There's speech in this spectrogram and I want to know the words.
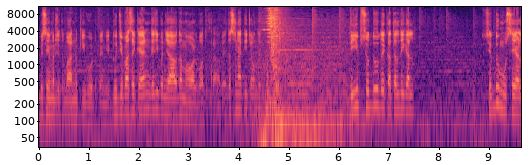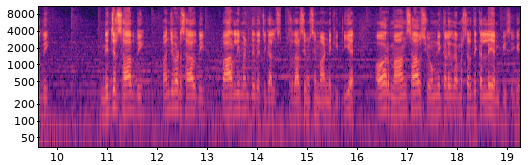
ਵੀ ਸਿਮਰਜੀਤ ਮਾਨ ਨੂੰ ਕੀ ਵੋਟ ਪੈਂਦੀ ਦੂਜੇ ਪਾਸੇ ਕਹਿਣਗੇ ਜੀ, ਪੰਜਾਬ ਦਾ ਮਾਹੌਲ ਬਹੁਤ ਖਰਾਬ ਹੈ। ਦੱਸਣਾ ਕੀ ਚਾਹੁੰਦੇ ਦੀਪ ਸਿੱਧੂ ਦੇ ਕਤਲ ਦੀ ਗੱਲ, ਸਿੱਧੂ ਮੂਸੇਵਾਲ ਦੀ, ਨਿੱਜਰ ਸਾਹਿਬ ਦੀ ਪੰਜਵੜ ਸਾਹਿਬ ਦੀ ਪਾਰਲੀਮੈਂਟ ਦੇ ਵਿੱਚ ਗੱਲ ਸਰਦਾਰ ਸਿਮਰ ਸਿੰਘ ਮਾਨ ਨੇ ਕੀਤੀ ਹੈ। ਔਰ ਮਾਨ ਸਾਹਿਬ, ਸ਼੍ਰੋਮਣੀ ਅਕਾਲੀ ਦਲ ਅੰਮ੍ਰਿਤਸਰ ਦੇ ਇਕੱਲੇ ਐਮਪੀ ਸੀਗੇ।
